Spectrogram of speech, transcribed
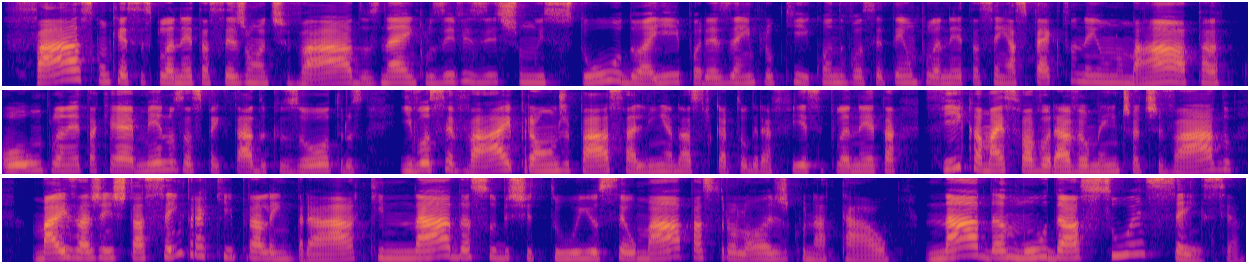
faz com que esses planetas sejam ativados, né? Inclusive existe um estudo aí, por exemplo, que quando você tem um planeta sem aspecto nenhum no mapa, ou um planeta que é menos aspectado que os outros, e você vai para onde passa a linha da astrocartografia, esse planeta fica mais favoravelmente ativado mas a gente está sempre aqui para lembrar que nada substitui o seu mapa astrológico natal, nada muda a sua essência.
